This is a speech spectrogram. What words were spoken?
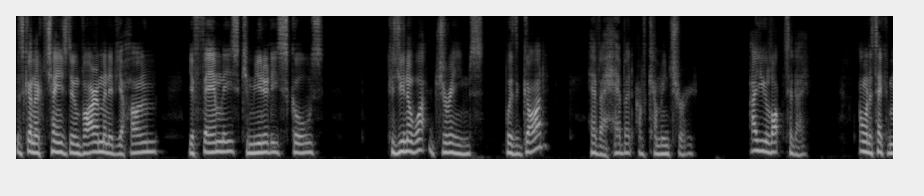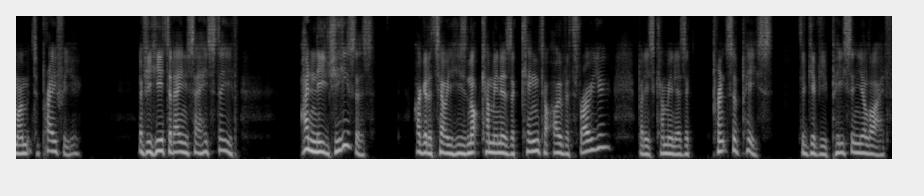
It's going to change the environment of your home, your families, communities, schools. Because you know what? Dreams with God have a habit of coming true. Are you locked today? I want to take a moment to pray for you. If you're here today and you say, Hey, Steve, I need Jesus, I got to tell you, he's not coming as a king to overthrow you, but he's coming as a prince of peace to give you peace in your life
